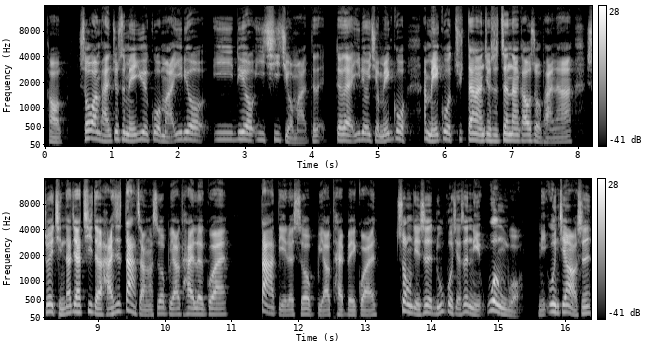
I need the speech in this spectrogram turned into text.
好。收完盘就是没越过嘛，一六一六一七九嘛，对对？不对？一六一九没过，那没过就当然就是震荡高手盘啦。所以请大家记得，还是大涨的时候不要太乐观，大跌的时候不要太悲观。重点是，如果假设你问我，你问姜老师，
